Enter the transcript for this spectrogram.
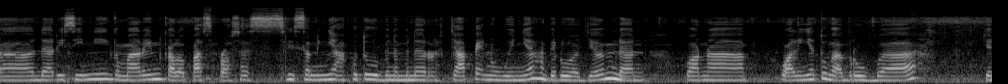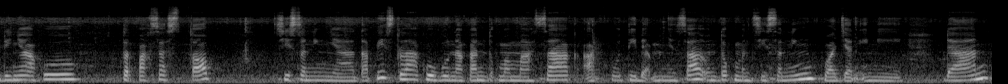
uh, dari sini kemarin kalau pas proses seasoningnya aku tuh bener-bener capek nungguinnya hampir 2 jam dan warna kualinya tuh nggak berubah. Jadinya aku terpaksa stop seasoningnya. Tapi setelah aku gunakan untuk memasak aku tidak menyesal untuk menseasoning wajan ini. Dan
